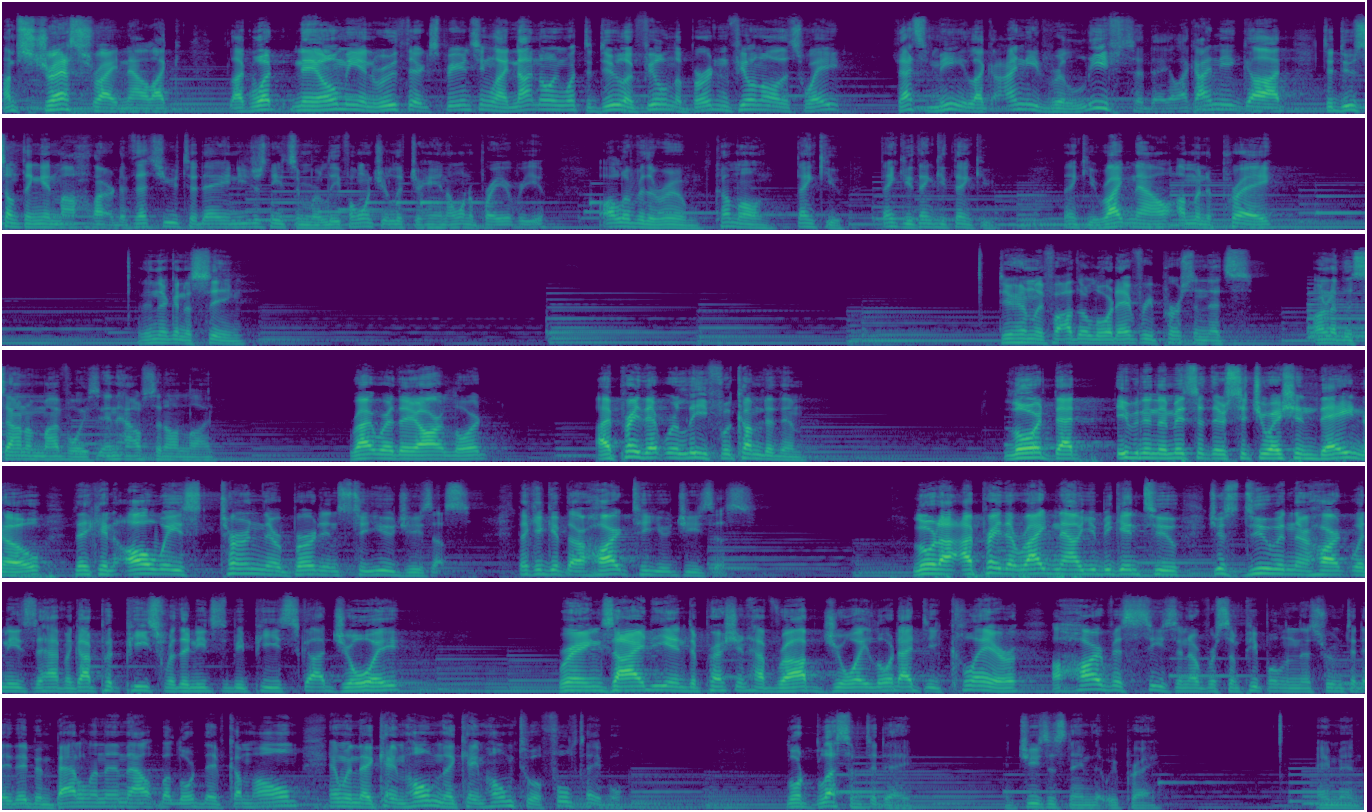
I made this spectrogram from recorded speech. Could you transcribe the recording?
I'm stressed right now. Like, like what Naomi and Ruth are experiencing, like not knowing what to do, like feeling the burden, feeling all this weight. That's me. Like, I need relief today. Like, I need God to do something in my heart. If that's you today and you just need some relief, I want you to lift your hand. I want to pray over you all over the room. Come on. Thank you. Thank you, thank you, thank you. Thank you. Right now, I'm going to pray. Then they're going to sing. Dear Heavenly Father, Lord, every person that's under the sound of my voice, in house and online, right where they are, Lord, I pray that relief would come to them. Lord, that even in the midst of their situation, they know they can always turn their burdens to you, Jesus. They can give their heart to you, Jesus. Lord, I, pray that right now you begin to just do in their heart what needs to happen. God, put peace where there needs to be peace. God, joy where anxiety and depression have robbed joy. Lord, I declare a harvest season over some people in this room today. They've been battling it out, but Lord, they've come home. And when they came home, they came home to a full table. Lord, bless them today. In Jesus' name that we pray. Amen.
